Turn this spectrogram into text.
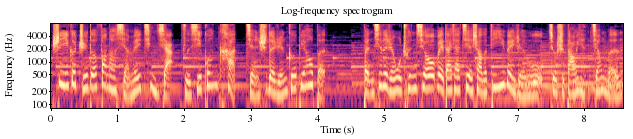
是一个值得放到显微镜下仔细观看、检视的人格标本。本期的人物春秋为大家介绍的第一位人物，就是导演姜文。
